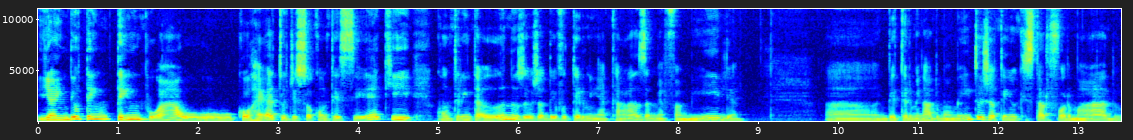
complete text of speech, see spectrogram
E ainda eu tenho tempo. Ah, o, o, correto disso acontecer é que com 30 anos eu já devo ter minha casa, minha família. Ah, em determinado momento eu já tenho que estar formado.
